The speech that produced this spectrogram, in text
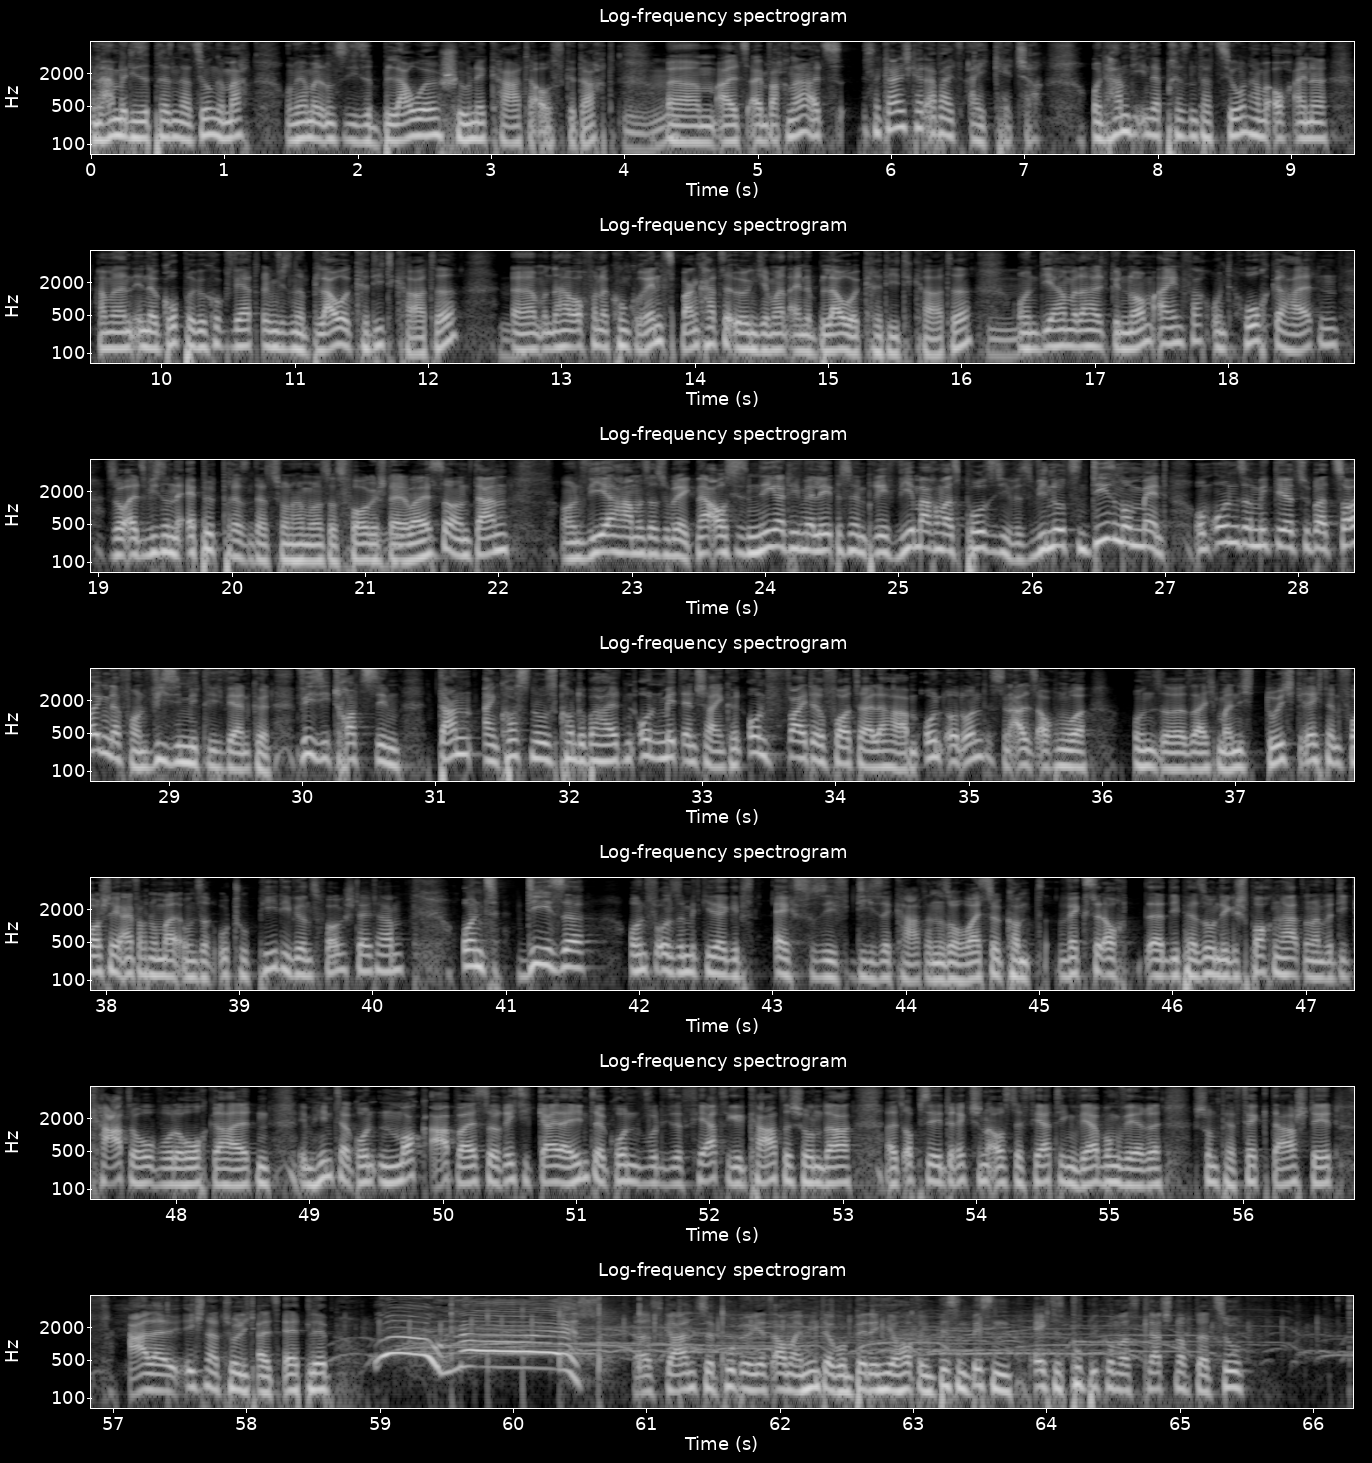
dann haben wir diese Präsentation gemacht und wir haben halt uns diese blaue, schöne Karte ausgedacht. Ähm, als einfach, ne, als ist eine Kleinigkeit, aber als Eyecatcher. Und haben die in der Präsentation, haben wir auch eine, haben wir dann in der Gruppe geguckt, wer hat irgendwie so eine blaue Kreditkarte. Ähm, und dann haben wir auch von der Konkurrenzbank hatte irgendjemand eine blaue Kreditkarte. Und die haben wir dann halt genommen einfach und hochgehalten, so als wie so eine Apple-Präsentation haben wir uns das vorgestellt, weißt du? Und dann, und wir haben uns das überlegt, ne, aus diesem negativen Erlebnis im Brief, wir machen was Positives. Wir nutzen diesen Moment, um unsere Mitglieder zu überzeugen davon, wie sie Mitglied werden können, wie sie trotzdem dann ein kostenloses Konto behalten und mitentscheiden können und weitere Vorteile haben und, und, und. Das sind alles auch nur unsere, sag ich mal, nicht durchgerechneten Vorschläge, einfach nur mal unsere Utopie, die wir uns vorgestellt haben. Und diese und für unsere Mitglieder gibt es exklusiv diese Karte. Und so, weißt du, kommt, wechselt auch äh, die Person, die gesprochen hat, und dann wird die Karte hoch, wurde hochgehalten. Im Hintergrund ein Mock-up, weißt du, richtig geiler Hintergrund, wo diese fertige Karte schon da, als ob sie direkt schon aus der fertigen Werbung wäre, schon perfekt dasteht. Alle, ich natürlich als Adlib. Woo, nice! Das ganze Publikum jetzt auch mal im Hintergrund, bitte hier hoffe ich ein bisschen, bisschen echtes Publikum, was klatscht noch dazu.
